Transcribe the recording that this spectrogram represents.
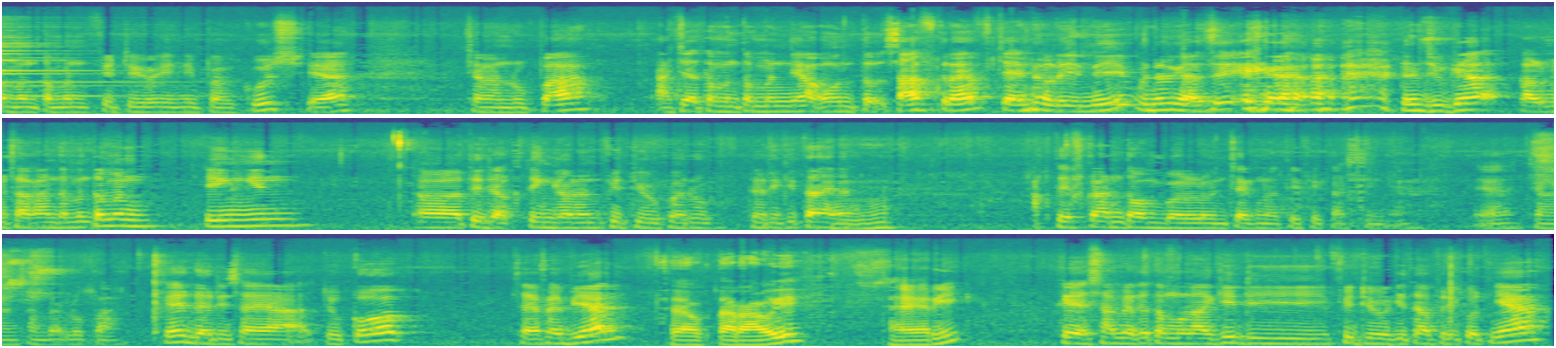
teman-teman video ini bagus ya jangan lupa ajak teman-temannya untuk subscribe channel ini bener gak sih dan juga kalau misalkan teman-teman ingin eh, tidak ketinggalan video baru dari kita ya. Aktifkan tombol lonceng notifikasinya ya. Jangan sampai lupa. Oke dari saya cukup saya Febian Saya Oktarawi. Saya Eri. oke sampai ketemu lagi di video kita berikutnya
